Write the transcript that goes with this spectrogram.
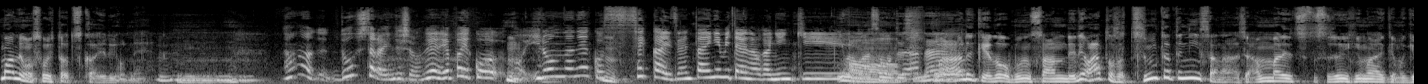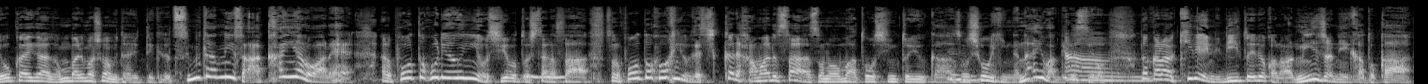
まあでもそういう人は使えるよね。うんなのでどうしたらいいんでしょうね、やっぱりこう、うん、もういろんなね、こう、うん、世界全体にみたいなのが人気今はそうですね。まあ、あるけど、分散で、でもあとさ、積み立て NISA の話、あんまりする暇ないけど、業界が頑張りましょうみたいな言ってるけど、積み立て NISA あかんやろ、あれ。あの、ポートフォリオ運用しようとしたらさ、うん、そのポートフォリオがしっかりはまるさ、その、まあ、投資というか、その商品がないわけですよ。だから、綺麗にリート入れようかな、ねえじゃねえかとか、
